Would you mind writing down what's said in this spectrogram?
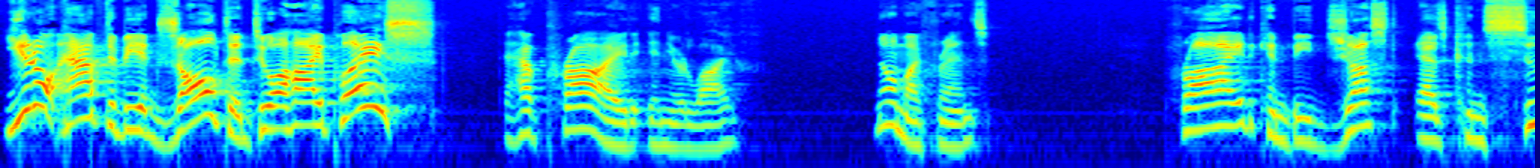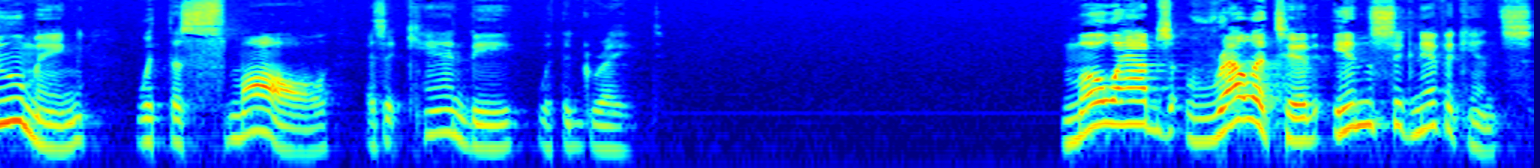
You don't have to be exalted to a high place to have pride in your life. No, my friends. Pride can be just as consuming with the small as it can be with the great. Moab's relative insignificance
